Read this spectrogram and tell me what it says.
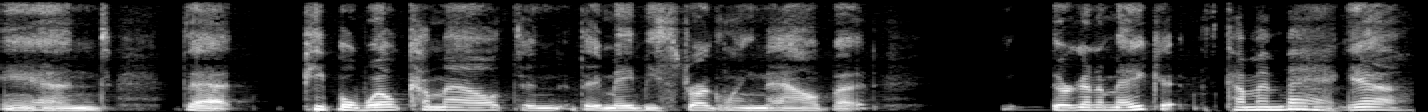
and that people will come out and they may be struggling now, but they're going to make it. It's coming back. Yeah,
